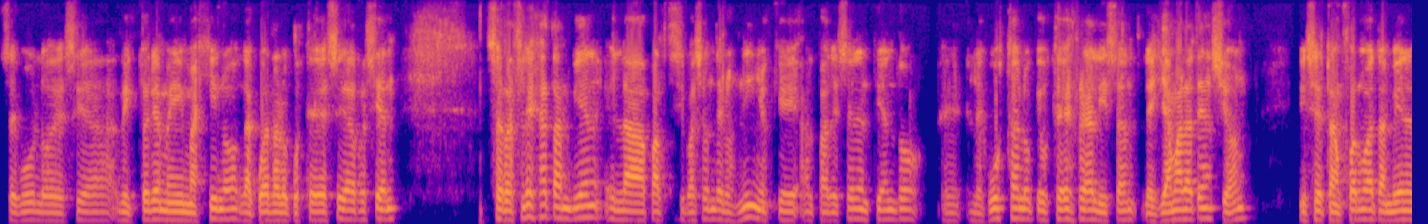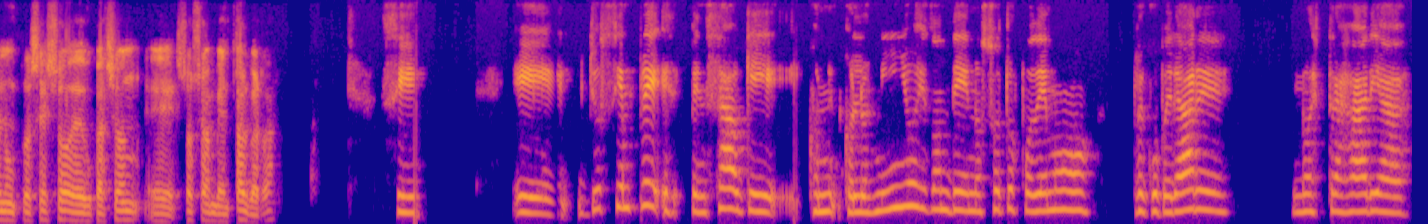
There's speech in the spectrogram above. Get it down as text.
según lo decía Victoria, me imagino, de acuerdo a lo que usted decía recién, se refleja también en la participación de los niños, que al parecer entiendo eh, les gusta lo que ustedes realizan, les llama la atención y se transforma también en un proceso de educación eh, socioambiental, ¿verdad? Sí. Eh, yo siempre he pensado que con, los niños es donde nosotros podemos recuperar nuestras áreas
